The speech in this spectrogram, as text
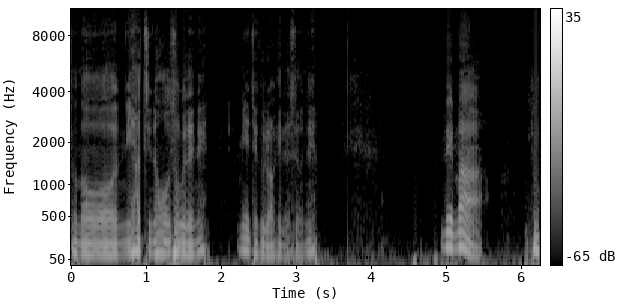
その28の法則でね、見えてくるわけですよね。で、まあ、そこ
